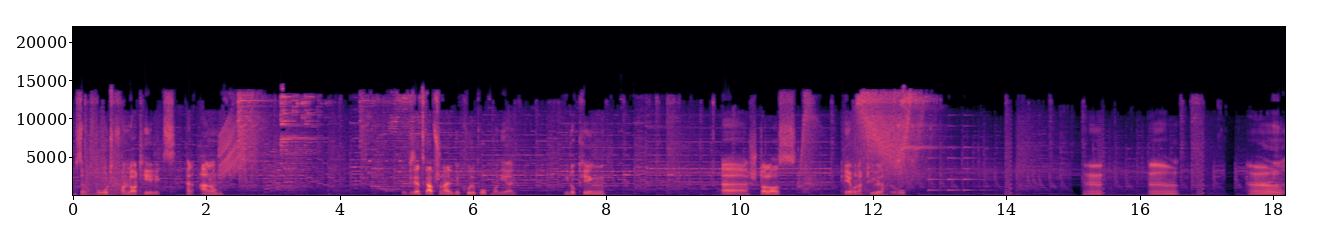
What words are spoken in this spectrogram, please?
Das ist der Bote von Lord Helix. Keine Ahnung. Bis jetzt gab es schon einige coole Pokémon hier. Nido King, äh, Stolos, Aerodactyl. Hallo. Mm. Mm. Mm.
